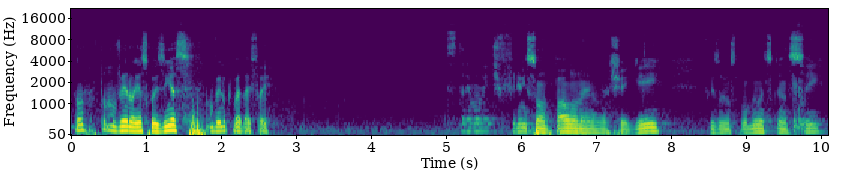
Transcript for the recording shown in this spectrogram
Então, estamos vendo aí as coisinhas, vamos ver no que vai dar isso aí. Extremamente frio em São Paulo, né, galera? Cheguei, fiz os meus problemas, descansei.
